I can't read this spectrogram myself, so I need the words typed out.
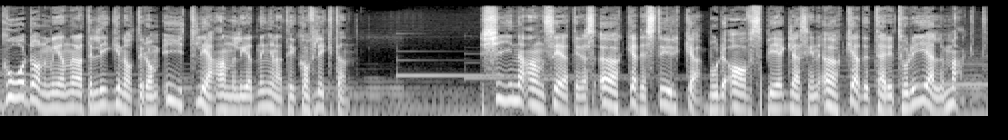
Gordon menar att det ligger något i de ytliga anledningarna till konflikten. Kina anser att deras ökade styrka borde avspeglas i en ökad territoriell makt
